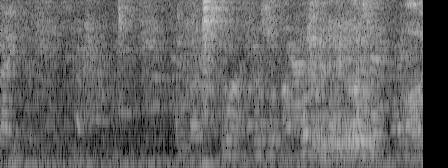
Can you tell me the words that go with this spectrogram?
But I'm- Fine. Oh yeah.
